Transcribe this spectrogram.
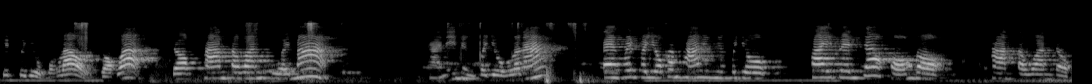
เป็นประโยคของเรา บอกว่า ดอกทานตะวันสวยมากอันนี้หนึ่งประโยคแล้วนะ แต่งเป็นประโยคคำถามอีกหนึ่งประโยค ใครเป็นเจ้าของดอกทานตะวันดอก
